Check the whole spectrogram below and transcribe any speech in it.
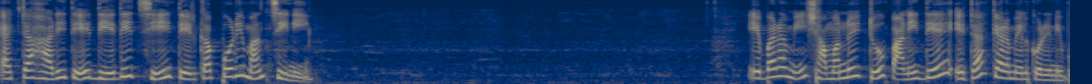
একটা হাঁড়িতে দিয়ে দিচ্ছি দেড় কাপ পরিমাণ চিনি। এবার আমি সামান্য একটু পানি দিয়ে এটা ক্যারামেল করে নেব।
